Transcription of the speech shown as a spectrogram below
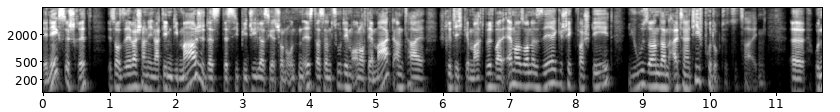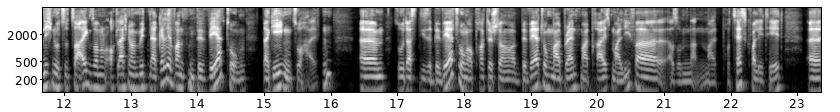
Der nächste Schritt ist auch sehr wahrscheinlich, nachdem die Marge des, des CPGlers jetzt schon unten ist, dass dann zudem auch noch der Marktanteil strittig gemacht wird, weil Amazon es sehr geschickt versteht, Usern dann Alternativprodukte zu zeigen. Äh, und nicht nur zu zeigen, sondern auch gleich noch mit einer relevanten Bewertung dagegen zu halten. Ähm, so dass diese Bewertung auch praktisch Bewertung mal Brand, mal Preis, mal Liefer, also mal Prozessqualität, äh,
